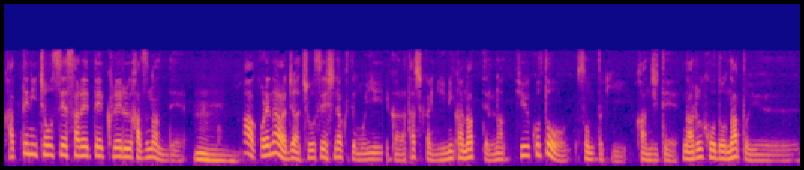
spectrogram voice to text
勝手に調整されてくれるはずなんで、うん。まあこれならじゃあ調整しなくてもいいから確かに理にかなってるなっていうことをその時感じて、なるほどなという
